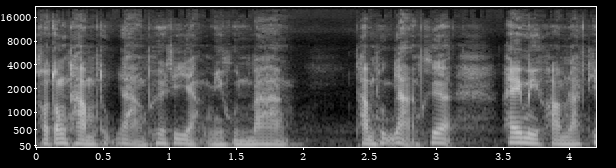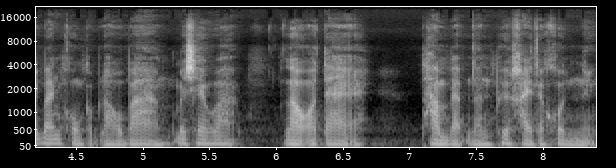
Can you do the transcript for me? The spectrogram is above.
เขาต้องทำทุกอย่างเพื่อที่อยากมีคุณบ้างทำทุกอย่างเพื่อให้มีความรักที่มั่นคงกับเราบ้าง ไม่ใช่ว่าเราเอาแต่ทำแบบนั้นเพื่อใครสักคนหนึ่ง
